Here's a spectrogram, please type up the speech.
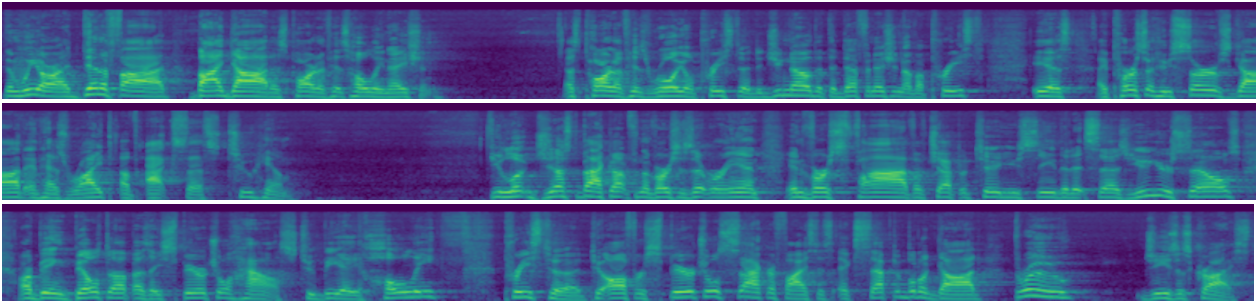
then we are identified by God as part of his holy nation, as part of his royal priesthood. Did you know that the definition of a priest is a person who serves God and has right of access to him? If you look just back up from the verses that we're in, in verse 5 of chapter 2, you see that it says, You yourselves are being built up as a spiritual house to be a holy priesthood to offer spiritual sacrifices acceptable to God through Jesus Christ.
